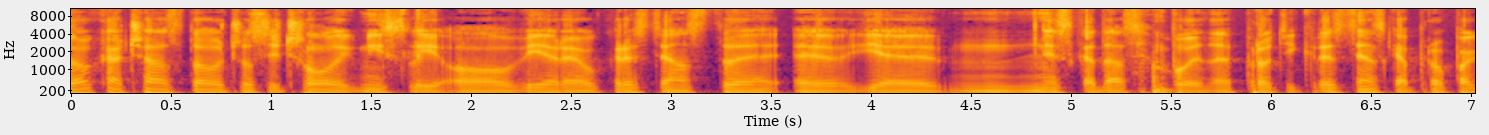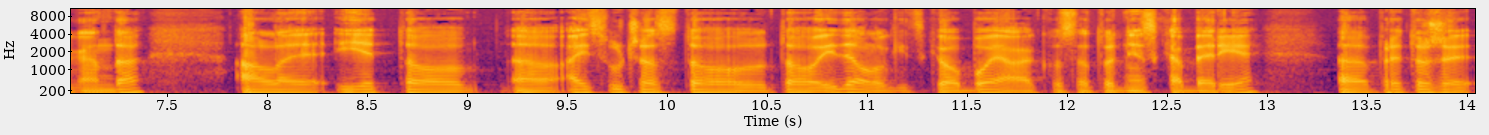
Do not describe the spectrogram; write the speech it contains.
veľká časť toho, čo si človek myslí o viere, o kresťanstve, je dneska dá sa povedať protikresťanská propaganda ale je to uh, aj súčasť toho, toho ideologického boja, ako sa to dneska berie, uh, pretože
